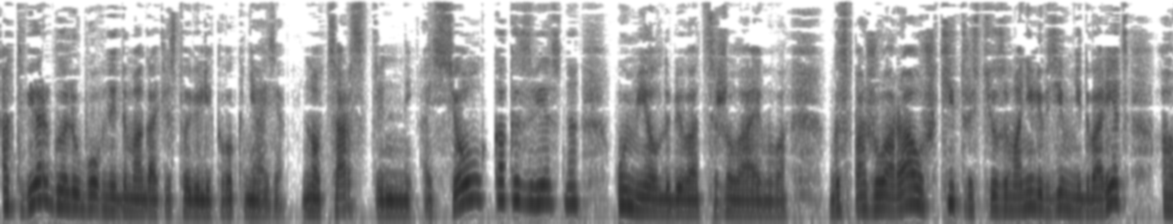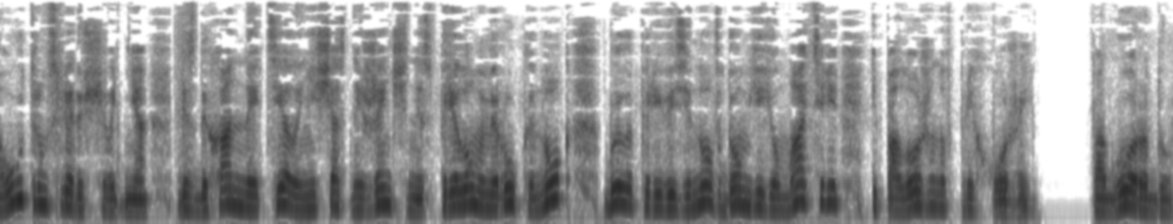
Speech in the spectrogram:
отвергла любовные домогательства великого князя. Но царственный осел, как известно, умел добиваться желаемого. Госпожу Арауш хитростью заманили в Зимний дворец, а утром следующего дня бездыханное тело несчастной женщины с переломами рук и ног было перевезено в дом ее ее матери и положено в прихожей. По городу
